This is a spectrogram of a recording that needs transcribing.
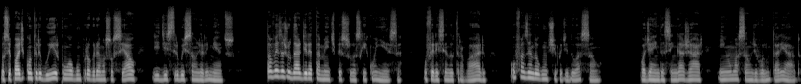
Você pode contribuir com algum programa social de distribuição de alimentos. Talvez ajudar diretamente pessoas que conheça, oferecendo trabalho ou fazendo algum tipo de doação. Pode ainda se engajar em uma ação de voluntariado.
